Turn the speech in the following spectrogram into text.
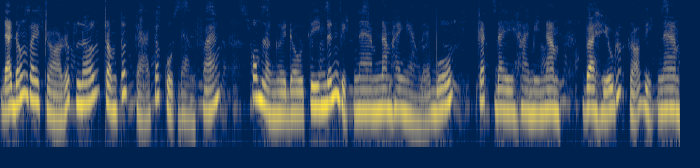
đã đóng vai trò rất lớn trong tất cả các cuộc đàm phán. Ông là người đầu tiên đến Việt Nam năm 2004, cách đây 20 năm, và hiểu rất rõ Việt Nam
